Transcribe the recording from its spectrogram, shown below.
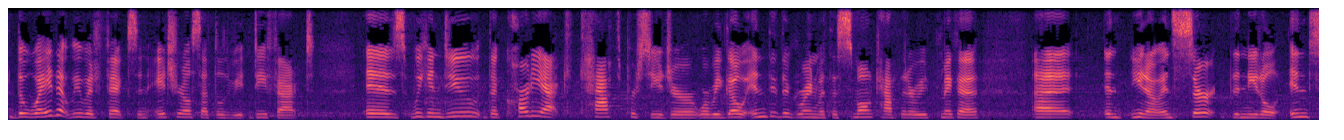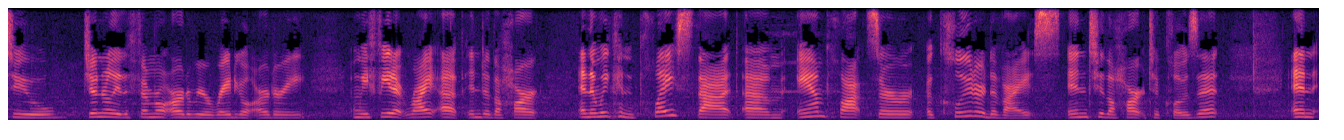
the way that we would fix an atrial septal defect is we can do the cardiac cath procedure where we go in through the groin with a small catheter. We make a, uh, in, you know, insert the needle into generally the femoral artery or radial artery, and we feed it right up into the heart. And then we can place that um, Amplatzer occluder device into the heart to close it. And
